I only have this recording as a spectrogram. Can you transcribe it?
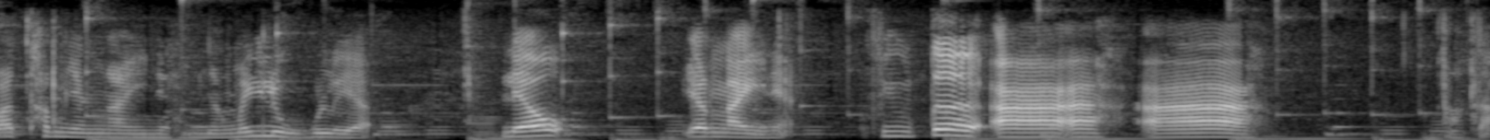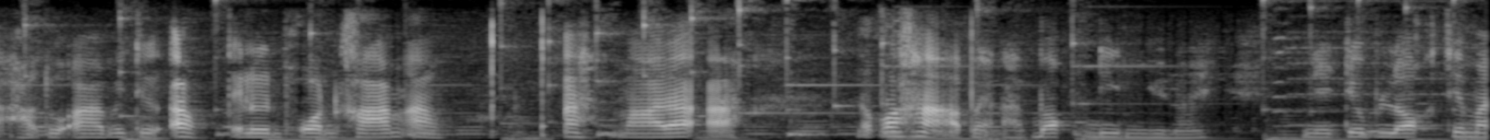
บัสทำยังไงเนี่ยผมยังไม่รู้เลยอะแล้วยังไงเนี่ยฟิลเตอร์ R อะ R อะจะหาตัว R ไม่เจออ้าวเจริญพรค้างอ้าวอะมาแล้วอะแล้วก็หาไปอะบล็อกดินอยู่ไหนเนี่ยเจอบล็อกใช่ไหม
